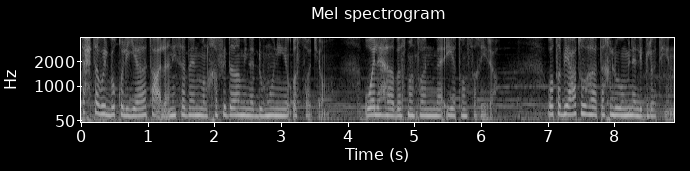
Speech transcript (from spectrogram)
تحتوي البقوليات على نسب منخفضة من الدهون والصوديوم ولها بصمة مائية صغيرة. وطبيعتها تخلو من الجلوتين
